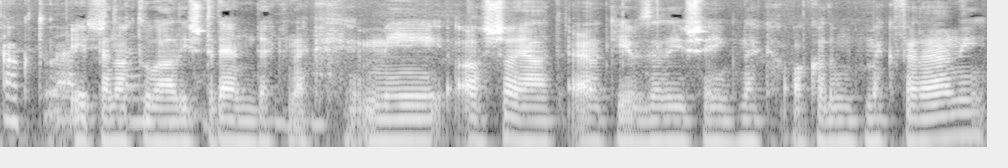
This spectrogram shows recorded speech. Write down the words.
Aktuális. éppen aktuális trendeknek. Mi a saját elképzeléseinknek akarunk megfelelni,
